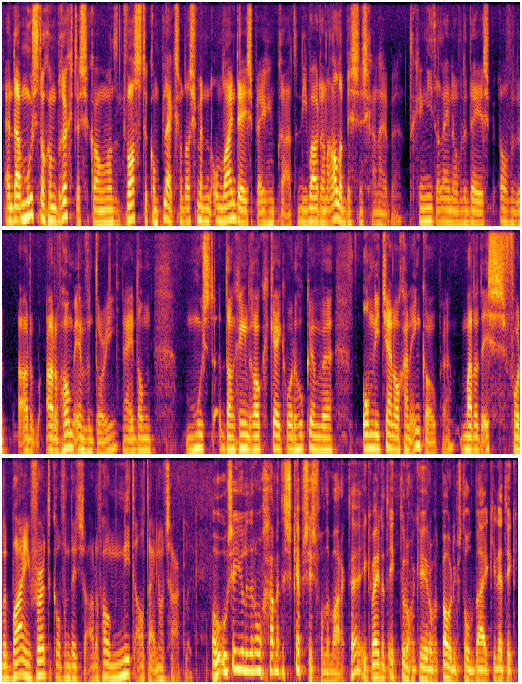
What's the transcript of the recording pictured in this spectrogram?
en daar moest nog een brug tussen komen, want het was te complex. Want als je met een online DSP ging praten, die wou dan alle business gaan hebben. Het ging niet alleen over de DSP, over de out-of-home inventory. Nee, dan moest, dan ging er ook gekeken worden hoe kunnen we omni-channel gaan inkopen. Maar dat is voor de buying vertical van digital out of home niet altijd noodzakelijk. Hoe, hoe zijn jullie dan omgegaan met de sceptisch van de markt? Hè? Ik weet dat ik toen nog een keer op het podium stond bij Kinetic.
